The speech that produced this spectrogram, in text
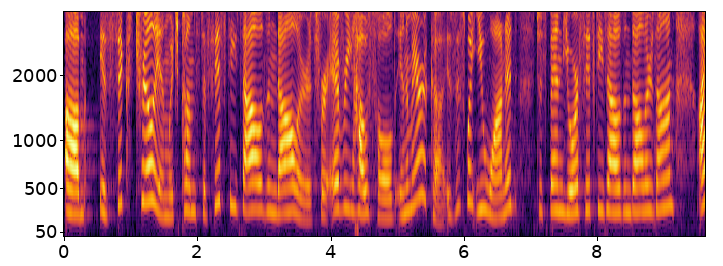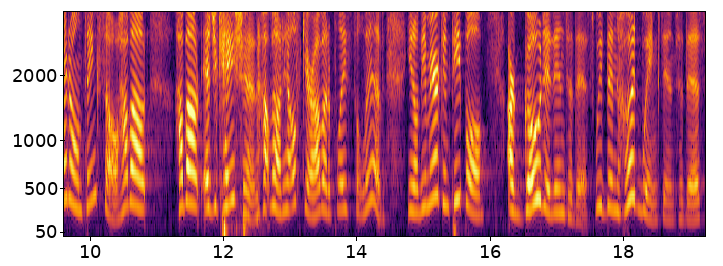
um, is six trillion, which comes to fifty thousand dollars for every household in America. Is this what you wanted to spend your fifty thousand dollars on? I don't think so. How about how about education? How about healthcare? How about a place to live? You know, the American people are goaded into this. We've been hoodwinked into this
